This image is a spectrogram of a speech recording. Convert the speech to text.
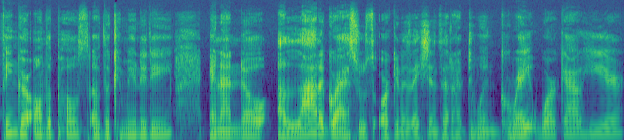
finger on the pulse of the community. And I know a lot of grassroots organizations that are doing great work out here.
